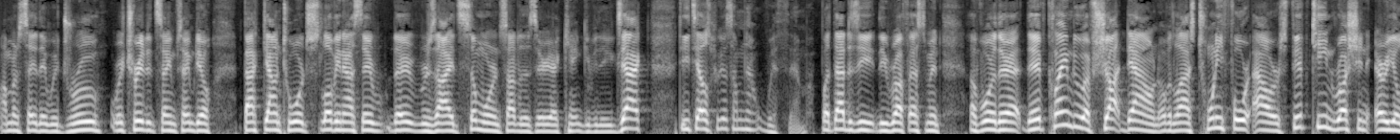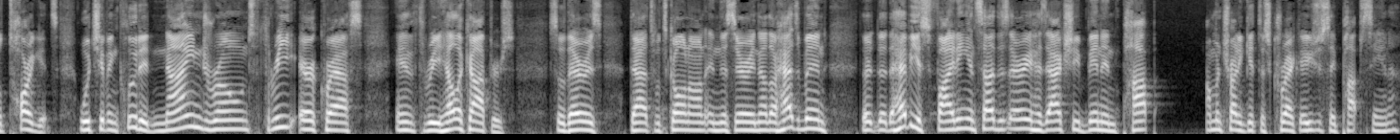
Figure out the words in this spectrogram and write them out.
I'm going to say they withdrew, retreated, same same deal, back down towards Sloviansk. They, they reside somewhere inside of this area. I can't give you the exact details because I'm not with them. But that is the, the rough estimate of where they're at. They've claimed to have shot down over the last 24 hours 15 Russian aerial targets, which have included nine drones, three aircrafts, and three helicopters. So there is that's what's going on in this area. Now there has been the, the, the heaviest fighting inside this area has actually been in Pop. I'm gonna try to get this correct. I usually say Pop Santa.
